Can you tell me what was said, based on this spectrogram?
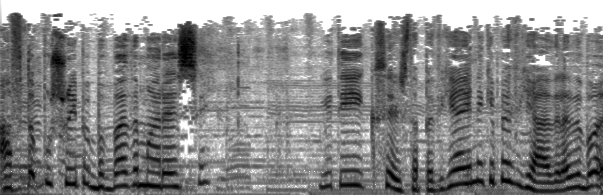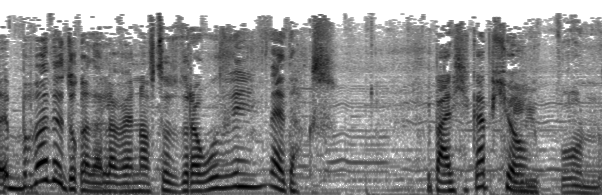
Αυτό που σου είπε μπαμπά δεν μ' αρέσει. Γιατί ξέρεις, τα παιδιά είναι και παιδιά. Δηλαδή, μπα- μπαμπά δεν το καταλαβαίνω αυτό το τραγούδι. Ναι, εντάξει. Υπάρχει κάποιο; Λοιπόν,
